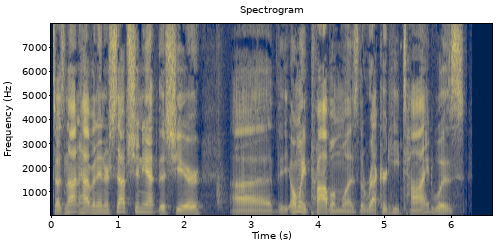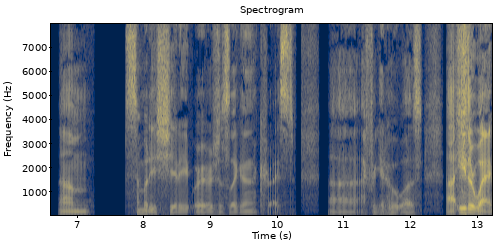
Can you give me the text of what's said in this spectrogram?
does not have an interception yet this year. Uh, the only problem was the record he tied was um, somebody's shitty, where it was just like, oh, Christ, uh, I forget who it was. Uh, either way,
